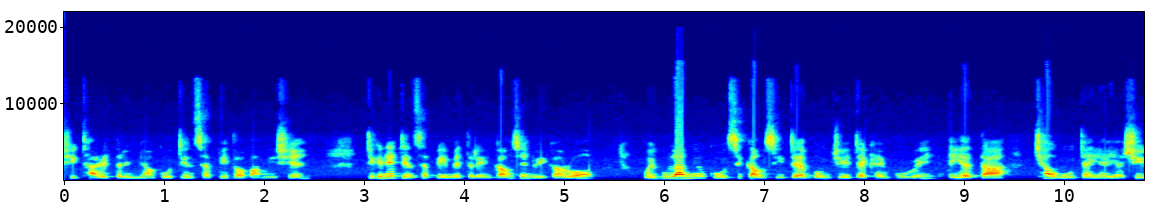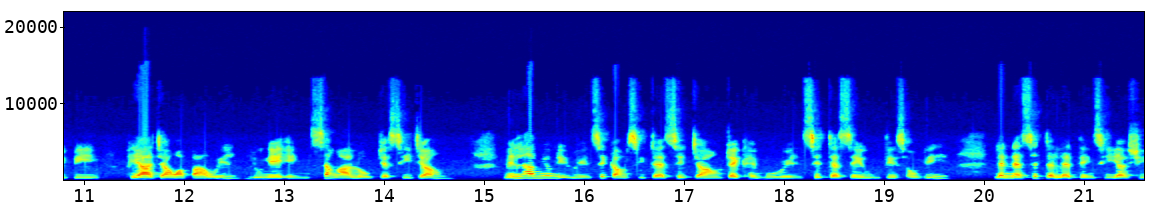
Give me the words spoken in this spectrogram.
ရှိထားတဲ့သတင်းများကိုတင်ဆက်ပေးသွားပါမယ်ရှင်ဒီကနေ့တင်ဆက်ပေးမယ့်သတင်းကောင်းစင်တွေကတော့ဝေဘူလာမြို့ကိုစစ်ကောင်စီတပ်ဘုံကျဲတိုက်ခိုက်မှုတွင်အယက်သား6ဦးတန်ရာရရှိပြီးဖျားเจ้าအပါဝင် လူနေအိမ်15လုံးပျက်စီးကြောင်းမင်းလာမြို့နယ်တွင်စစ်ကောင်စီတပ်စစ်ကြောင်းတိုက်ခိုက်မှုတွင်စစ်တပ်10ဦးသေဆုံးပြီးလက်နက်စစ်တပ်လက်တင်စီရရှိ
